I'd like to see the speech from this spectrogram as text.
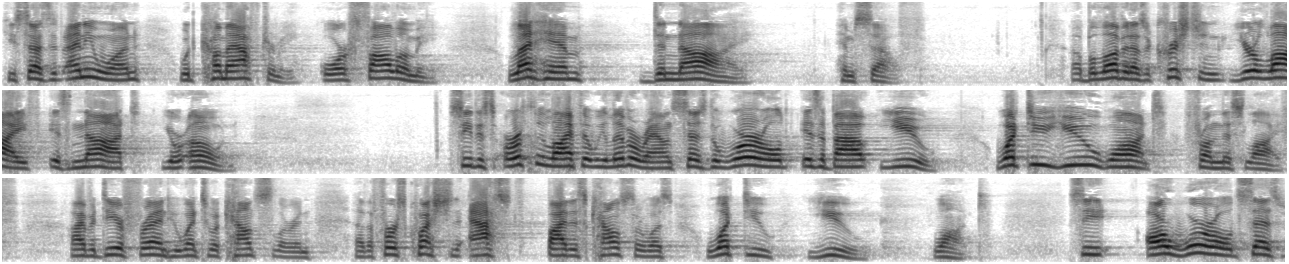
He says, If anyone would come after me or follow me, let him deny himself. Uh, beloved, as a Christian, your life is not your own. See, this earthly life that we live around says the world is about you. What do you want from this life? I have a dear friend who went to a counselor, and uh, the first question asked by this counselor was, What do you want? See, our world says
